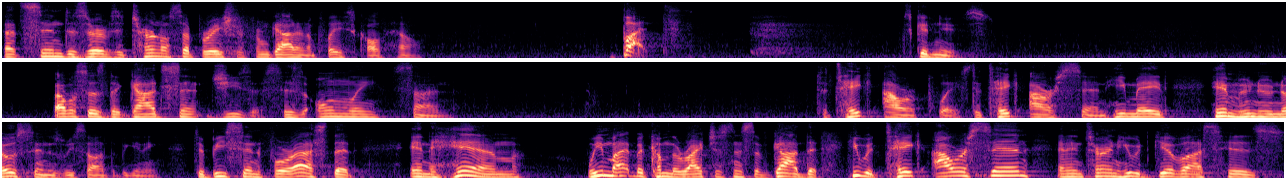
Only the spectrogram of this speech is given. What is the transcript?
that sin deserves eternal separation from God in a place called hell. But it's good news. Bible says that God sent Jesus, his only son, to take our place, to take our sin. He made him who knew no sin, as we saw at the beginning, to be sin for us, that in him we might become the righteousness of God, that He would take our sin and in turn He would give us His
